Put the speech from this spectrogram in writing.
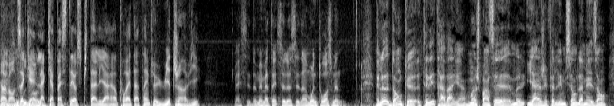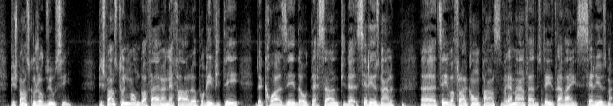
mais on disait que monde. la capacité hospitalière pourrait être atteinte le 8 janvier. Ben, c'est demain matin, c'est là, c'est dans moins de trois semaines. Mais là, donc, euh, télétravail, hein? Moi, je pensais, euh, moi, hier, j'ai fait l'émission de la maison, puis je pense qu'aujourd'hui aussi. Puis je pense que tout le monde doit faire un effort là, pour éviter de croiser d'autres personnes, puis de sérieusement là. Euh, tu sais, il va falloir qu'on pense vraiment à faire du télétravail, sérieusement.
